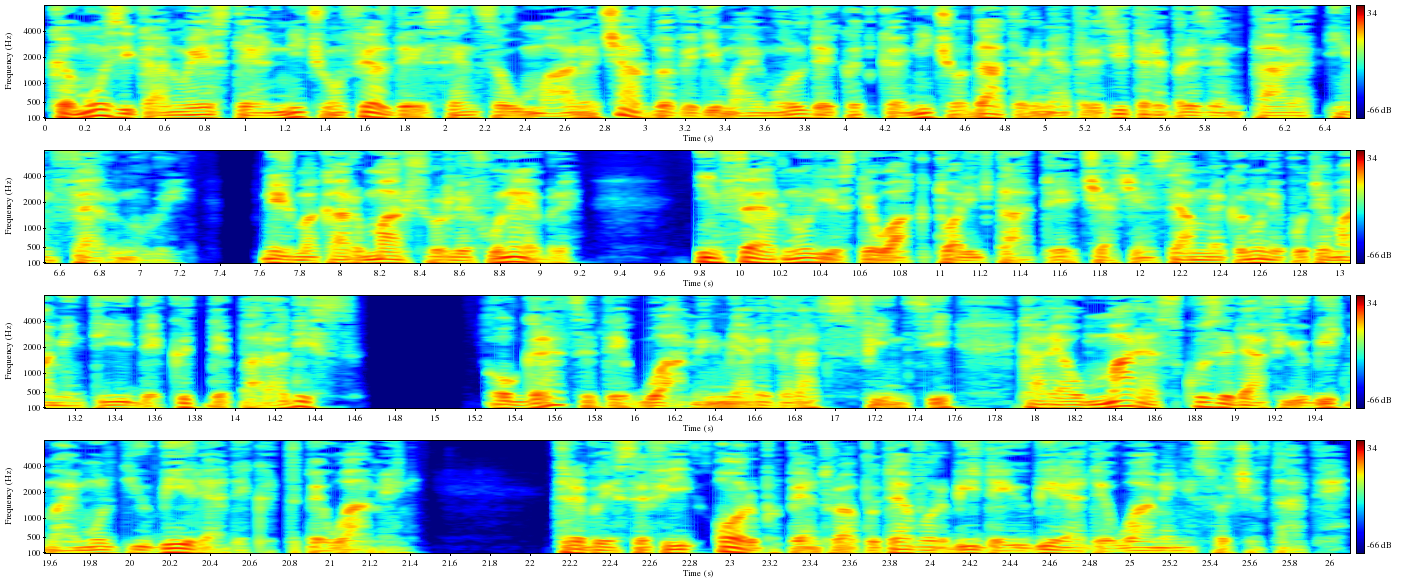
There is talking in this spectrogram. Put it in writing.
Că muzica nu este în niciun fel de esență umană, ce-ar dovedi mai mult decât că niciodată nu mi-a trezit reprezentarea infernului, nici măcar marșurile funebre. Infernul este o actualitate, ceea ce înseamnă că nu ne putem aminti decât de paradis. O greață de oameni mi-a revelat sfinții care au marea scuză de a fi iubit mai mult iubirea decât pe oameni. Trebuie să fii orb pentru a putea vorbi de iubirea de oameni în societate.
